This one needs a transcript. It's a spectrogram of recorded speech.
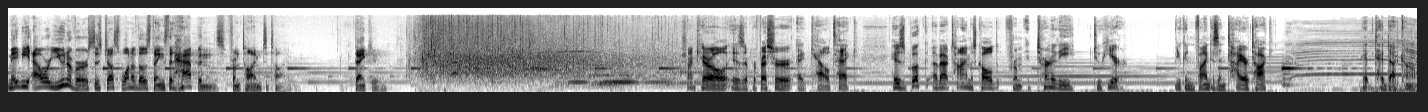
Maybe our universe is just one of those things that happens from time to time. Thank you. Sean Carroll is a professor at Caltech. His book about time is called From Eternity to Here. You can find his entire talk at TED.com.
